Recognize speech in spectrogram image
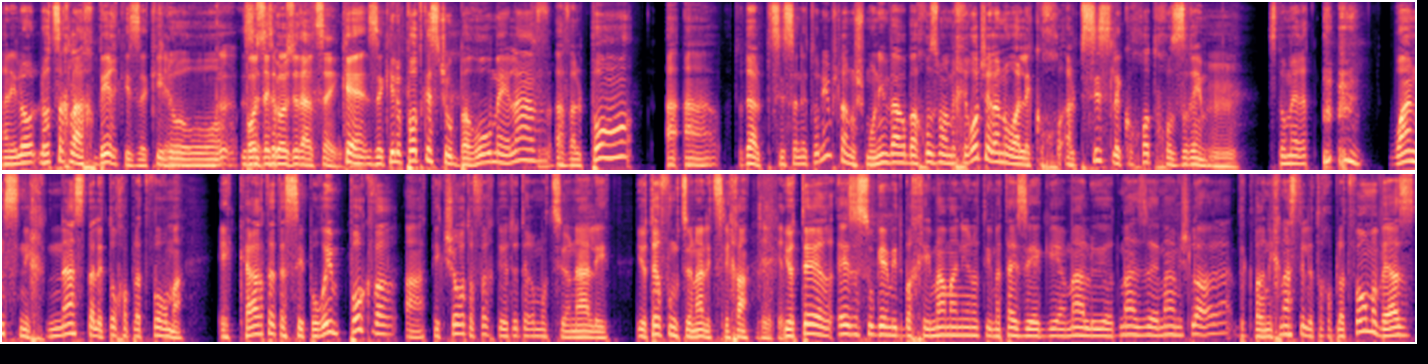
ואני לא, לא צריך להכביר, כי זה כאילו... כן. פה זה goes without saying. כן, זה כאילו פודקאסט שהוא ברור מאליו, אבל פה, אתה יודע, על בסיס הנתונים שלנו, 84% מהמכירות שלנו על, לקוח, על בסיס לקוחות חוזרים. Mhm. זאת אומרת, once נכנסת לתוך הפלטפורמה, הכרת את הסיפורים, פה כבר התקשורת הופכת להיות יותר אמוציונלית, יותר פונקציונלית, סליחה. כן, כן. יותר איזה סוגי מטבחים, מה מעניין אותי, מתי זה יגיע, מה העלויות, מה זה, מה המשלוח, וכבר נכנסתי לתוך הפלטפורמה, ואז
